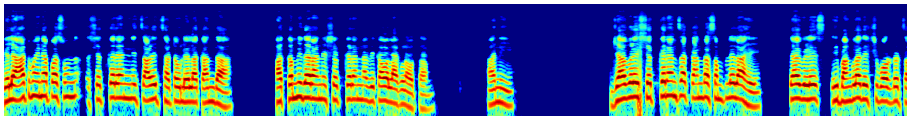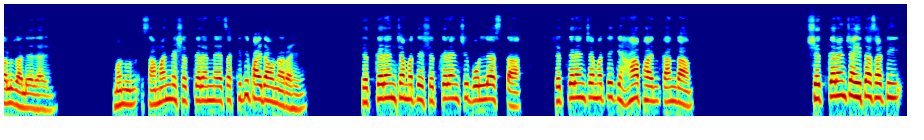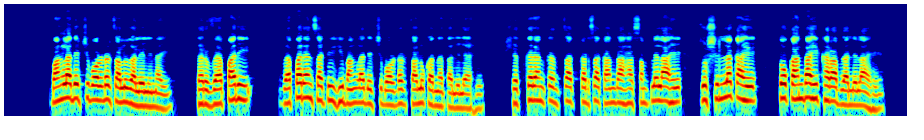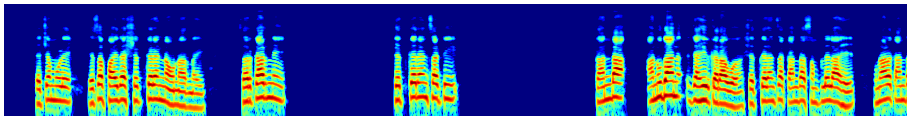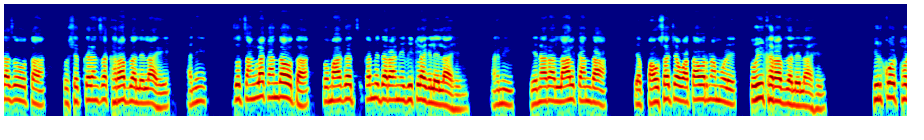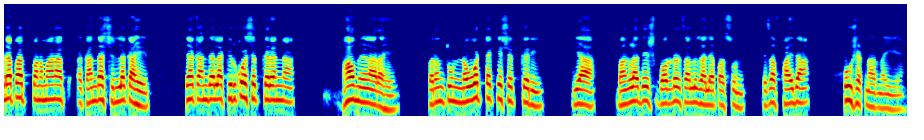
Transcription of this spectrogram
गेल्या आठ महिन्यापासून शेतकऱ्यांनी चाळीत साठवलेला कांदा हा कमी दराने शेतकऱ्यांना विकावा लागला होता आणि ज्यावेळेस शेतकऱ्यांचा कांदा संपलेला आहे त्यावेळेस ही बांगलादेशची बॉर्डर चालू झालेली आहे. म्हणून सामान्य शेतकऱ्यांना याचा किती फायदा होणार आहे? शेतकऱ्यांच्या मते शेतकऱ्यांशी बोलले असता शेतकऱ्यांच्या मते की हा कांदा शेतकऱ्यांच्या हितासाठी बांगलादेशची बॉर्डर चालू झालेली नाही तर व्यापारी व्यापाऱ्यांसाठी ही बांगलादेशची बॉर्डर चालू करण्यात आलेली आहे. शेतकऱ्यांकडचा कडचा कांदा हा संपलेला आहे जो शिल्लक आहे तो कांदाही खराब झालेला आहे. त्याच्यामुळे याचा फायदा शेतकऱ्यांना होणार नाही. सरकारने शेतकऱ्यांसाठी कांदा अनुदान जाहीर करावं. शेतकऱ्यांचा कांदा संपलेला आहे. उन्हाळा कांदा जो होता तो शेतकऱ्यांचा खराब झालेला आहे आणि जो चांगला कांदा होता तो मागच कमी दराने विकला गेलेला आहे आणि येणारा लाल कांदा या पावसाच्या वातावरणामुळे तोही खराब झालेला आहे. किरकोळ थोड्याफार प्रमाणात कांदा शिल्लक आहे. त्या कांद्याला किरकोळ शेतकऱ्यांना भाव मिळणार आहे. परंतु नव्वद टक्के शेतकरी या बांगलादेश बॉर्डर चालू झाल्यापासून त्याचा फायदा होऊ शकणार नाही आहे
